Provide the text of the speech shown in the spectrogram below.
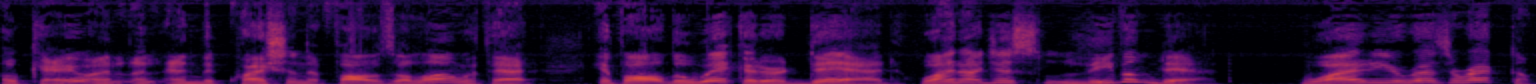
Okay, and, and- the question that follows along with that, if all the wicked are dead, why not just leave them dead? Why do you resurrect them?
